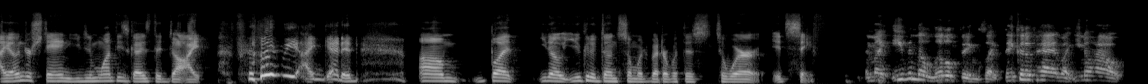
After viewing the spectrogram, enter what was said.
I understand you didn't want these guys to die. Believe me, I get it. Um, but you know, you could have done so much better with this to where it's safe. And like even the little things, like they could have had like you know how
